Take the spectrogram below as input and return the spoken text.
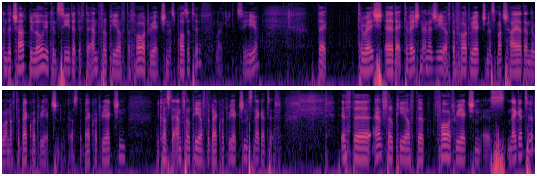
In the chart below you can see that if the enthalpy of the forward reaction is positive, like you can see here, the activation, uh, the activation energy of the forward reaction is much higher than the one of the backward reaction, because the backward reaction, because the enthalpy of the backward reaction is negative. If the enthalpy of the forward reaction is negative,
